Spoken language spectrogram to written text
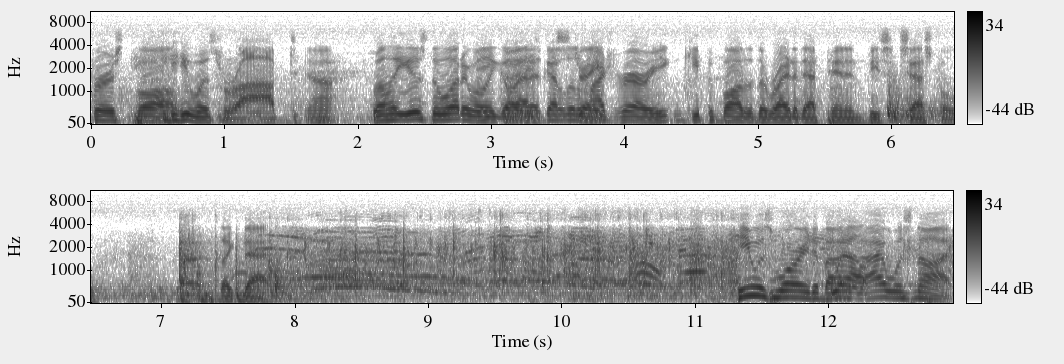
first ball. He was robbed. Yeah. Will he use the wood or will he, go could. at He's it He's got a little straight? for. He can keep the ball to the right of that pin and be successful. Like that. He was worried about Well- it. I was not.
